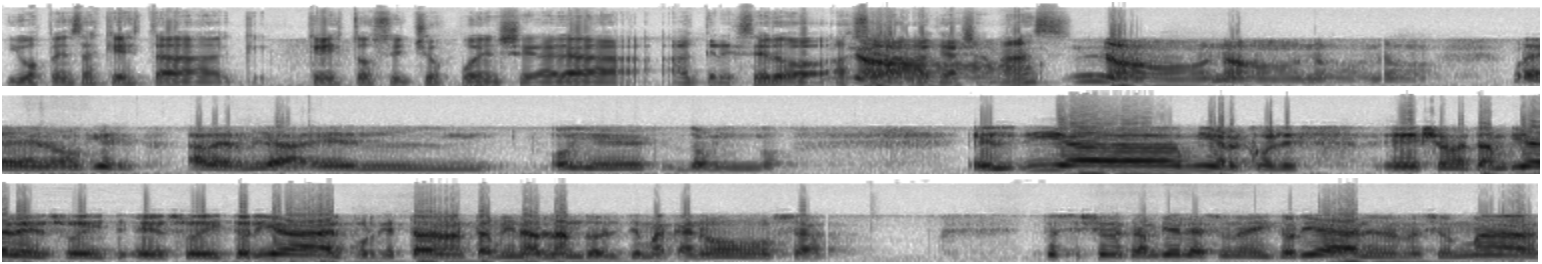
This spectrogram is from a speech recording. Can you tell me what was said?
¿Y vos pensás que esta que, estos hechos pueden llegar a, a crecer o o no, sea, a que haya más? No, no, no, no. Bueno, ¿qué? a ver, mira, el, hoy es domingo. El día miércoles, eh, Jonathan Viale en su, en su editorial, porque estaban también hablando del tema Canosa. Entonces Jonathan Viale hace una editorial en La Nación Más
